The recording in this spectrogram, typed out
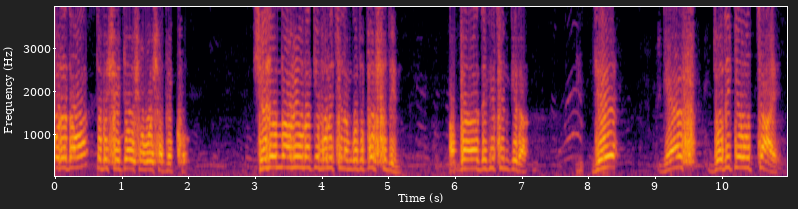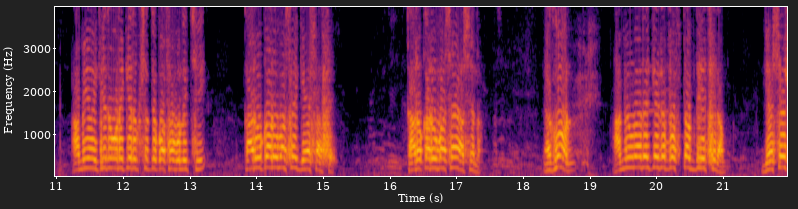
করে দেওয়া, তবে সেটাও সময় সাপেক্ষ। সেজন্য আমি ওনাকে বলেছিলাম গত পরশু দিন। আপনারা দেখেছেন কিনা? যে গ্যাস যদি কেউ চায়, আমি এখানে অনেকের সাথে কথা বলেছি, কারও কারও বাসায় গ্যাস আছে, কারও কারও বাসায় আসে না। এখন আমি ওনাদেরকে একটা প্রস্তাব দিয়েছিলাম, গ্যাসের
